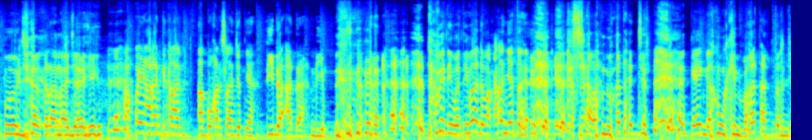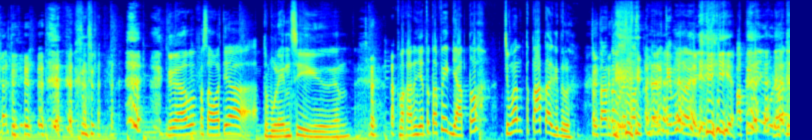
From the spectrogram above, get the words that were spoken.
puja kerang ajaib. Apa yang akan kita lakukan selanjutnya? Tidak ada, diem. Tapi tiba-tiba ada makanan jatuh ya. Jalan buat anjir. Kayak nggak mungkin banget hal terjadi. Gak apa pesawatnya turbulensi gitu kan. Makanan jatuh tapi jatuh cuman tertata gitu loh. Tertata udah ada ada camnya lagi. Iya. Apinya juga udah ada.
